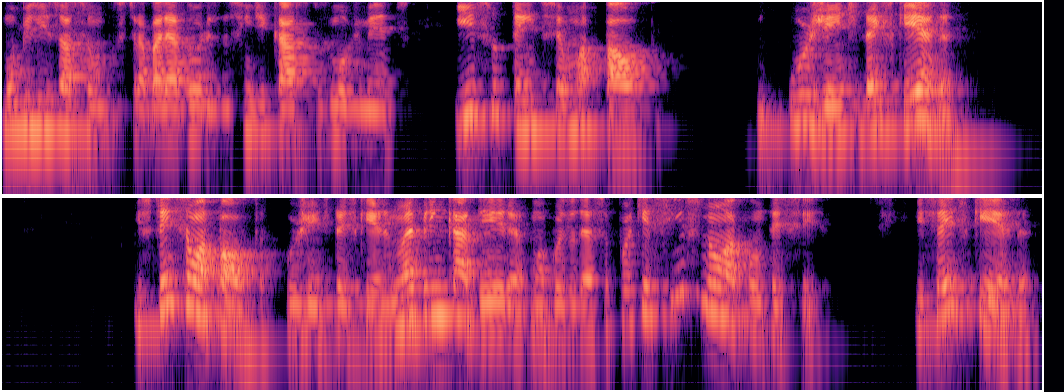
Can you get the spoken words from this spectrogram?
mobilização dos trabalhadores, dos sindicatos, dos movimentos. Isso tem de ser uma pauta urgente da esquerda. Isso tem de ser uma pauta urgente da esquerda, não é brincadeira uma coisa dessa, porque se isso não acontecer, e se a esquerda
